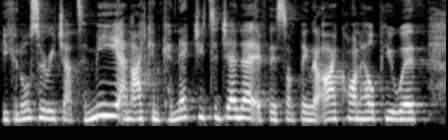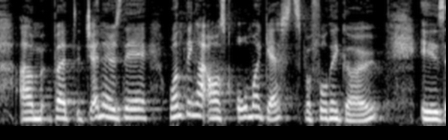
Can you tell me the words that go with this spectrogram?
You can also reach out to me, and I can connect you to Jenna if there's something that I can't help you with. Um, but Jenna, is there one thing I ask all my guests before they go is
